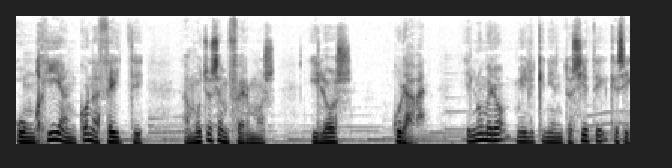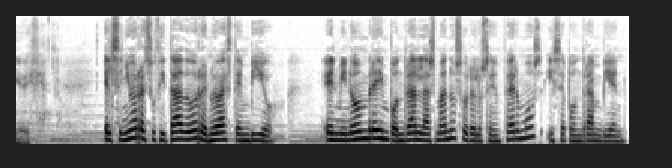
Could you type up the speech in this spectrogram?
ungían con aceite a muchos enfermos y los curaban. El número 1507 que sigue diciendo. El Señor resucitado renueva este envío. En mi nombre impondrán las manos sobre los enfermos y se pondrán bien.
